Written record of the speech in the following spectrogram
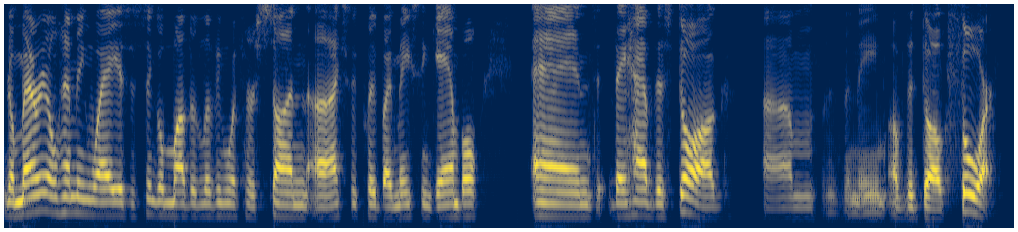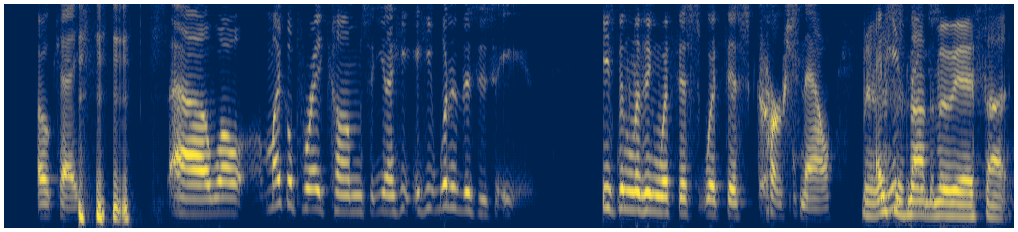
You know, Mariel Hemingway is a single mother living with her son, uh, actually played by Mason Gamble, and they have this dog. Um, what is the name of the dog? Thor. Okay. uh, well, Michael Paré comes. You know, he, he what it is is he, has been living with this with this curse now. Man, this is thinks, not the movie I thought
